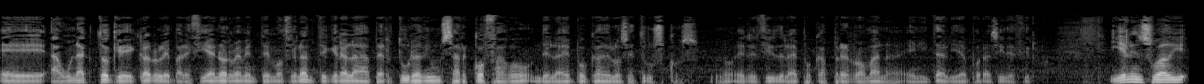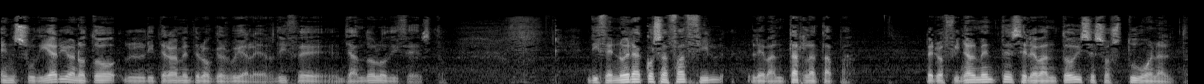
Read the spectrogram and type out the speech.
eh, a un acto que, claro, le parecía enormemente emocionante, que era la apertura de un sarcófago de la época de los etruscos, ¿no? es decir, de la época prerromana en Italia, por así decirlo. Y él en su, en su diario anotó literalmente lo que os voy a leer. Dice, Yandolo dice esto. Dice, no era cosa fácil levantar la tapa, pero finalmente se levantó y se sostuvo en alto.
